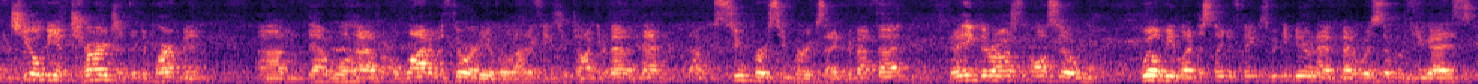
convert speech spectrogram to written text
and she will be in charge of the department um, that will have a lot of authority over a lot of things you're talking about, and that I'm super, super excited about that. But I think there also, also will be legislative things we can do, and I've met with some of you guys,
